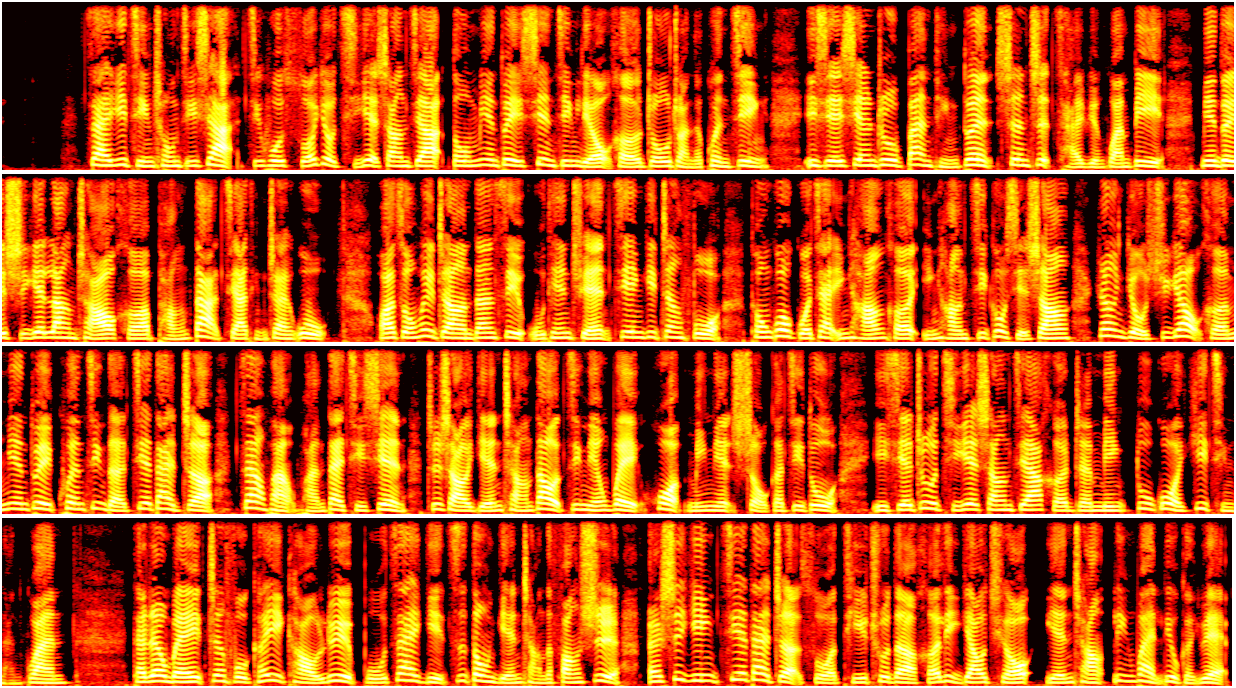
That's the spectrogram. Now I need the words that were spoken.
在疫情冲击下，几乎所有企业商家都面对现金流和周转的困境，一些陷入半停顿，甚至裁员关闭。面对失业浪潮和庞大家庭债务，华总会长丹西吴天全建议政府通过国家银行和银行机构协商，让有需要和面对困境的借贷者暂缓还贷期限，至少延长到今年尾或明年首个季度，以协助企业商家和人民度过疫情难关。他认为，政府可以考虑不再以自动延长的方式，而是因借贷者所提出的合理要求延长另外六个月。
